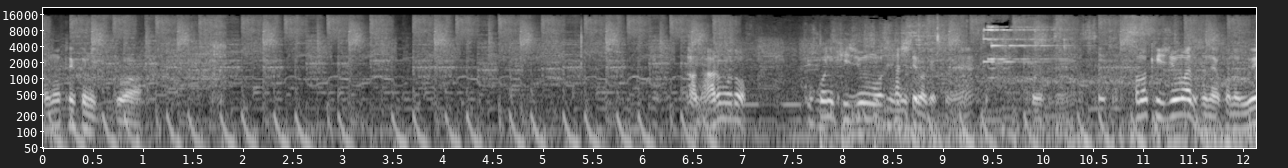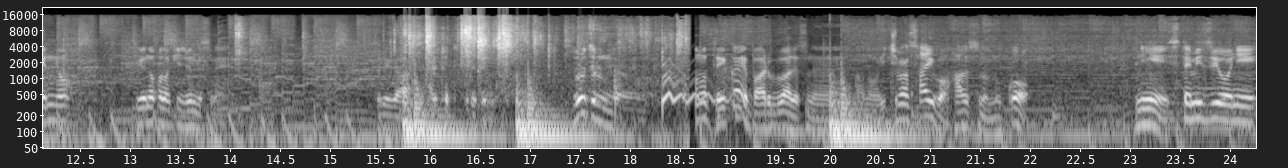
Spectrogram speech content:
このテクニックはあなるほど。ここに基準を指してるわけですね。これですね。この基準はですねこの上の上のこの基準ですね。それがあれちょっとずれてるんですずれてるんだよ。このでかいバルブはですねあの一番最後ハウスの向こうに捨て水用に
